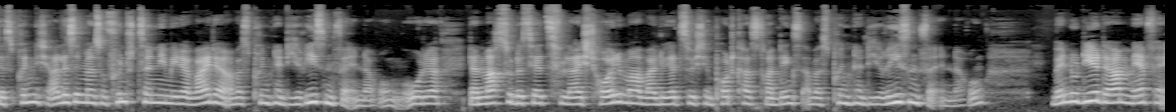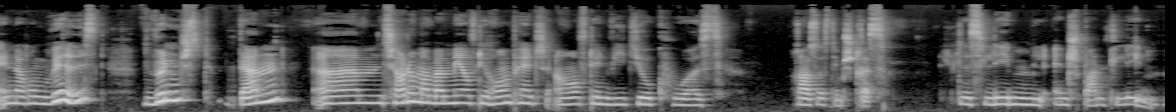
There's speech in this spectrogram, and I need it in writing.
das bringt nicht alles immer so 5 cm weiter, aber es bringt nicht die Riesenveränderung. Oder dann machst du das jetzt vielleicht heute mal, weil du jetzt durch den Podcast dran denkst, aber es bringt nicht die Riesenveränderung. Wenn du dir da mehr Veränderung willst, wünschst, dann ähm, schau doch mal bei mir auf die Homepage auf den Videokurs Raus aus dem Stress. Das Leben entspannt leben.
